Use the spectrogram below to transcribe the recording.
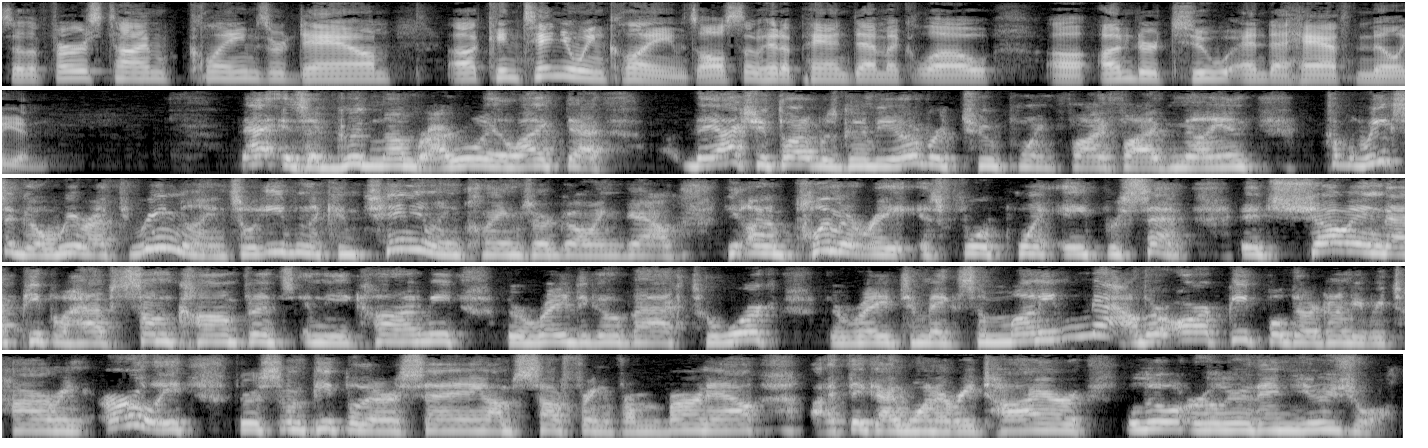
So the first time claims are down. Uh, continuing claims also hit a pandemic low, uh, under two and a half million. That is a good number. I really like that they actually thought it was going to be over 2.55 million. A couple weeks ago, we were at 3 million. So even the continuing claims are going down. The unemployment rate is 4.8%. It's showing that people have some confidence in the economy. They're ready to go back to work. They're ready to make some money. Now, there are people that are going to be retiring early. There are some people that are saying, I'm suffering from burnout. I think I want to retire a little earlier than usual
